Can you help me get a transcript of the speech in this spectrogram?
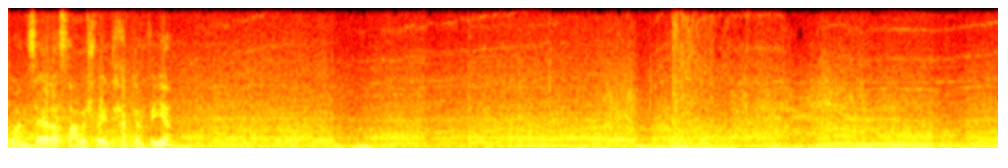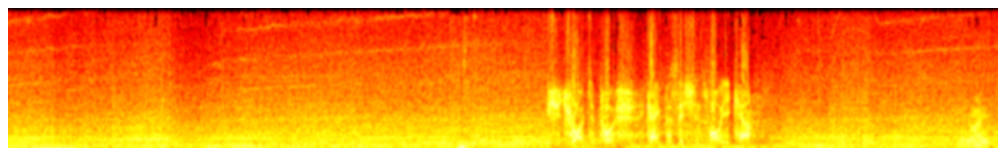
طبعا سيارة صعبة شوي نتحكم فيها You should try to push. Gain positions while you can. alright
